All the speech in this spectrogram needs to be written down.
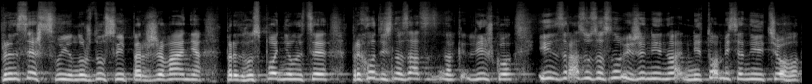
Принесеш свою нужду, свої переживання перед Господнє лице, приходиш назад на ліжко і зразу заснув і вже ні, ні томися, ні чого.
